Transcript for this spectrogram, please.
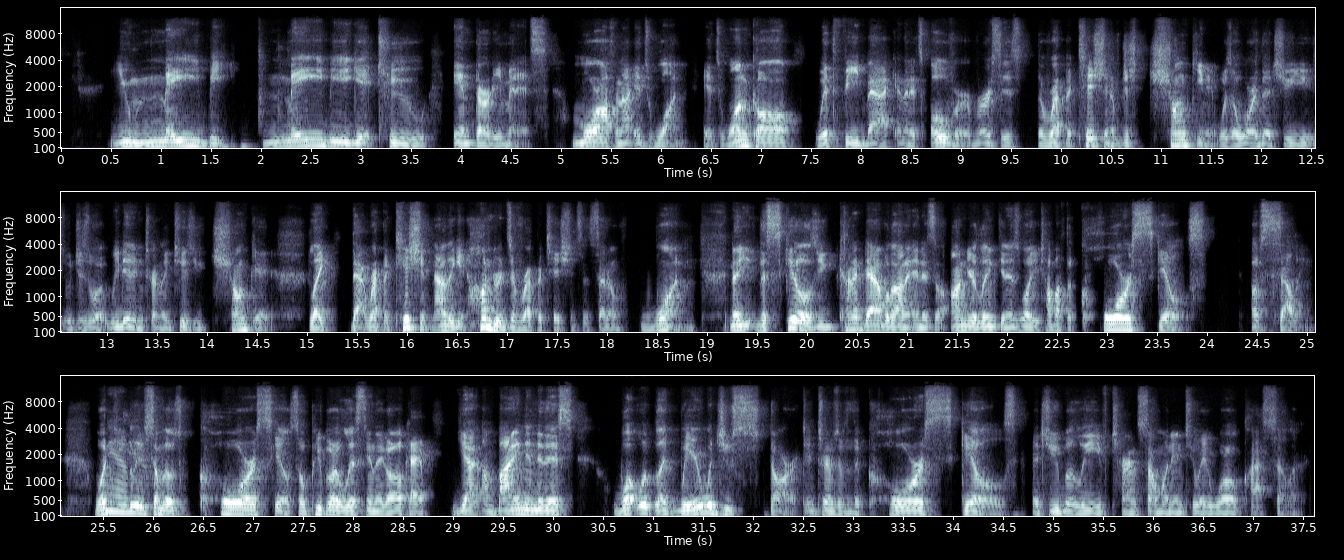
you maybe, maybe get two in 30 minutes. More often not, it's one. It's one call with feedback and then it's over versus the repetition of just chunking it was a word that you use which is what we did internally too is you chunk it like that repetition now they get hundreds of repetitions instead of one now you, the skills you kind of dabbled on it and it's on your linkedin as well you talk about the core skills of selling. What yeah. do you believe some of those core skills? So people are listening they go okay yeah i'm buying into this. What would like where would you start in terms of the core skills that you believe turn someone into a world-class seller?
